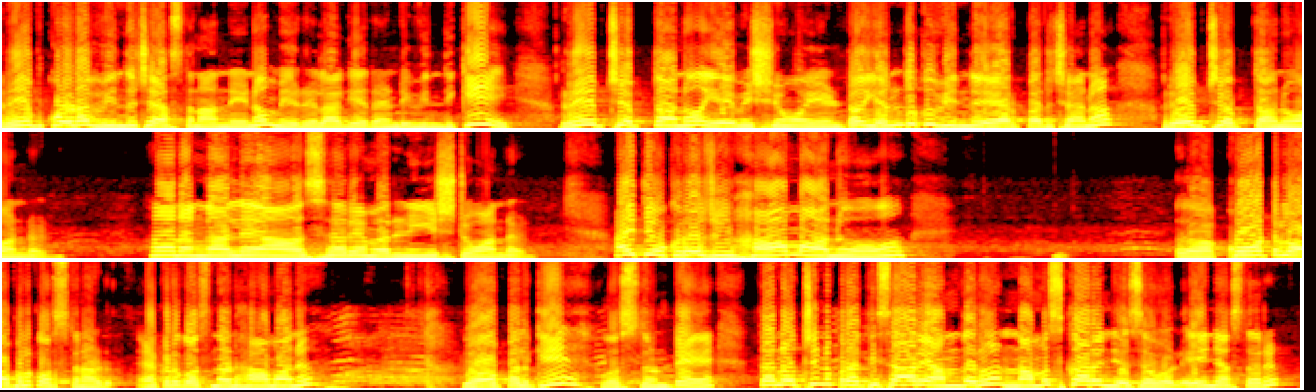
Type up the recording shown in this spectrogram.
రేపు కూడా విందు చేస్తున్నాను నేను. మీరు ఇలాగే రండి విందుకి. రేపు చెప్తాను ఏ విషయమో ఏంటో ఎందుకు విందు ఏర్పరిచానో రేపు చెప్తాను అన్నాడు. అనగానే సరే మరి నీ ఇష్టం అన్నాడు. అయితే ఒకరోజు హామాను కోట లోపలికి వస్తున్నాడు. ఎక్కడికి వస్తున్నాడు హామాను? లోపలికి వస్తుంటే తను వచ్చిన ప్రతిసారి అందరూ నమస్కారం చేసేవాళ్ళు. ఏం చేస్తారు?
